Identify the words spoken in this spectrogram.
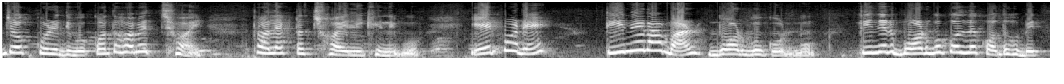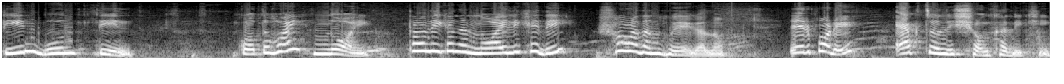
যোগ করে দিব। কত হবে? ছয়। তাহলে একটা ছয় লিখে নিব। এরপরে তিনের আবার বর্গ করব। তিনের বর্গ করলে কত হবে? তিন গুণ তিন। কত হয়? নয়। তাহলে এখানে নয় লিখে দিই, সমাধান হয়ে গেল। এরপরে একচল্লিশ সংখ্যা লিখি।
